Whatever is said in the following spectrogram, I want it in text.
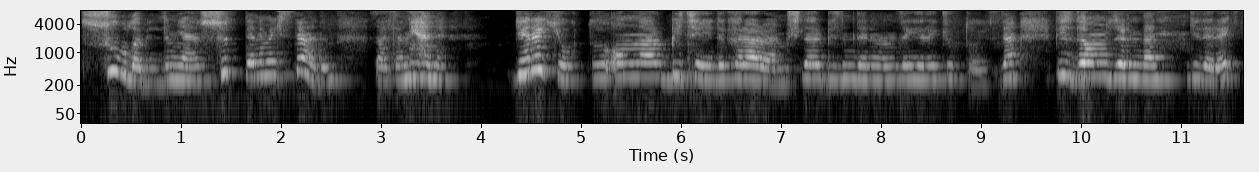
su bulabildim. Yani süt denemek istemedim. Zaten yani gerek yoktu. Onlar bir teyide karar vermişler. Bizim denememize gerek yoktu o yüzden. Biz de onun üzerinden giderek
